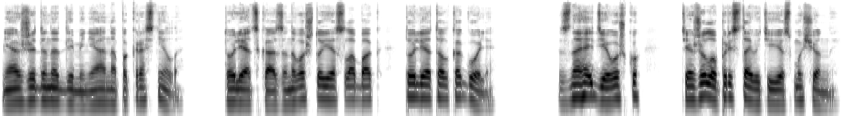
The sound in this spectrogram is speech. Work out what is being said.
Неожиданно для меня она покраснела. То ли от сказанного, что я слабак, то ли от алкоголя. Зная девушку, тяжело представить ее смущенной.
